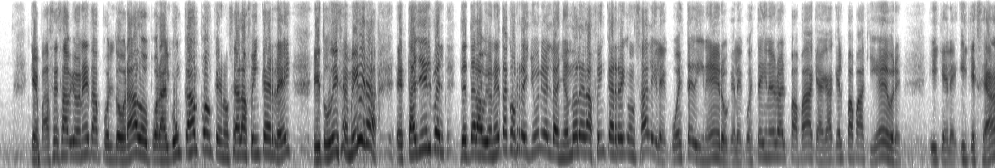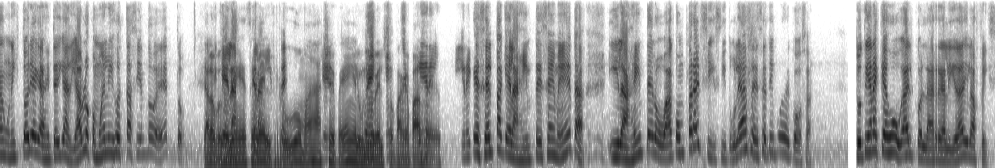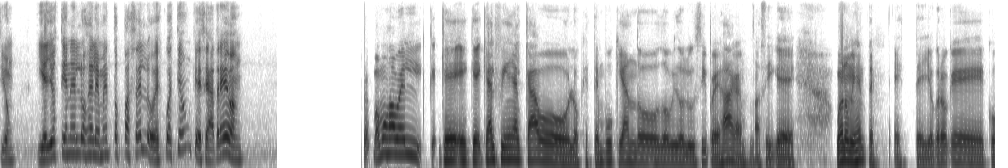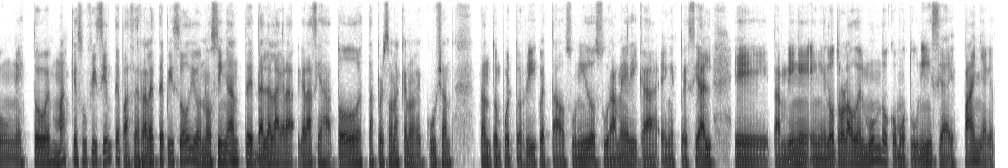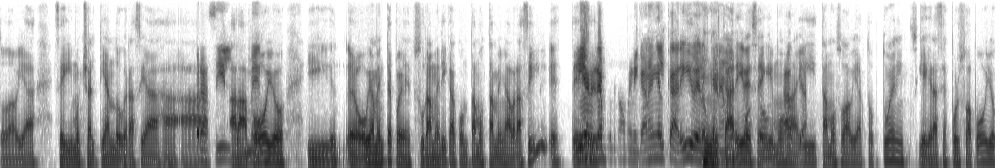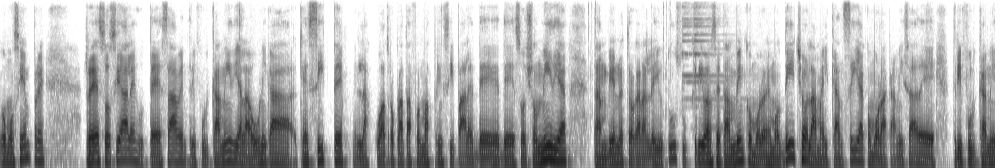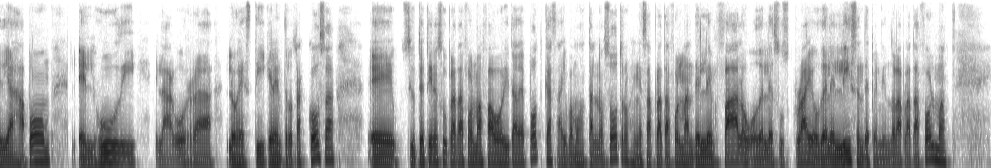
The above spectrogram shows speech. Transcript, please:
que pase esa avioneta por Dorado, por algún campo, aunque no sea la finca de Rey, y tú dices, mira, está Gilbert desde la avioneta con Rey Junior dañándole la finca a Rey González y le cueste dinero, que le cueste dinero al papá, que haga que el papá quiebre y que, le, y que se hagan una historia que la gente diga, diablo, ¿cómo el hijo está haciendo esto? Ya lo que tiene que ser el rudo más HP en el pues, universo para que pase tiene que ser para que la gente se meta y la gente lo va a comprar si, si tú le haces ese tipo de cosas. Tú tienes que jugar con la realidad y la ficción. Y ellos tienen los elementos para hacerlo. Es cuestión que se atrevan. Vamos a ver que, que, al fin y al cabo los que estén buqueando WWE pues hagan. Así que, bueno, mi gente, yo creo que con esto es más que suficiente para cerrar este episodio, no sin antes darle las gracias a todas estas personas que nos escuchan tanto en Puerto Rico, Estados Unidos, Suramérica, en especial eh, también en, el otro lado del mundo, como Tunisia, España, que todavía seguimos charteando gracias a, al apoyo. Y eh, obviamente, pues Suramérica contamos también a Brasil. Este, y en República Dominicana, en el Caribe. en el Caribe seguimos ahí, estamos todavía top 20. Que gracias por su apoyo, como siempre. Redes sociales, ustedes saben, Trifulca Media, la única que existe en las cuatro plataformas principales de, social media. También nuestro canal de YouTube. Suscríbanse también, como lo hemos dicho. La mercancía, como la camisa de Trifulca Media Japón, el hoodie, la gorra, los stickers, entre otras cosas. Eh, si usted tiene su plataforma favorita de podcast, ahí vamos a estar nosotros. En esa plataforma, denle follow o denle subscribe o denle listen, dependiendo de la plataforma.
